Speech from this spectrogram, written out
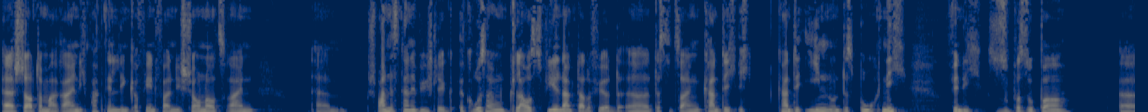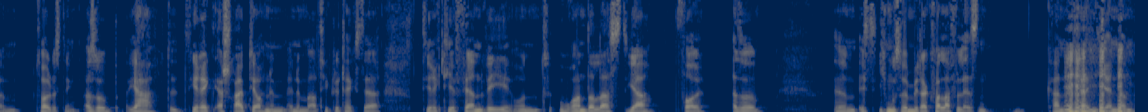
äh, schaut da mal rein. Ich pack den Link auf jeden Fall in die Show Notes rein. Ähm, spannendes kleine Büchle. Gruß an Klaus, vielen Dank dafür, äh, das zu zeigen. Kannte ich, ich kannte ihn und das Buch nicht. Finde ich super, super ähm, tolles Ding. Also ja, direkt, er schreibt ja auch in einem, in einem Artikeltext ja direkt hier Fernweh und Wanderlust, ja, voll. Also ähm, ist, ich muss heute Mittag Falafel essen. Kann, kann ich nicht ändern.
